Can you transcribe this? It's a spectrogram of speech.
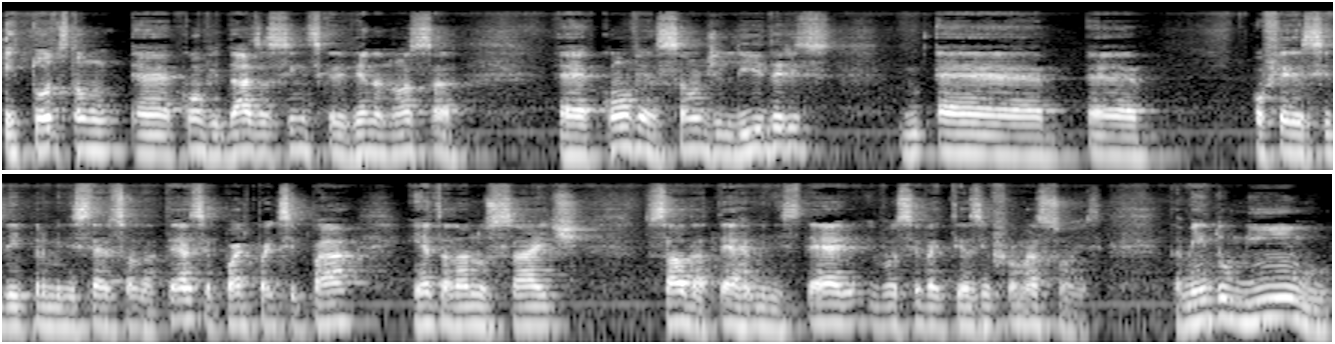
E todos estão é, convidados a se inscrever na nossa é, convenção de líderes é, é oferecida aí pelo Ministério Sal da Terra. Você pode participar, entra lá no site Sal da Terra Ministério e você vai ter as informações. Também domingo,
